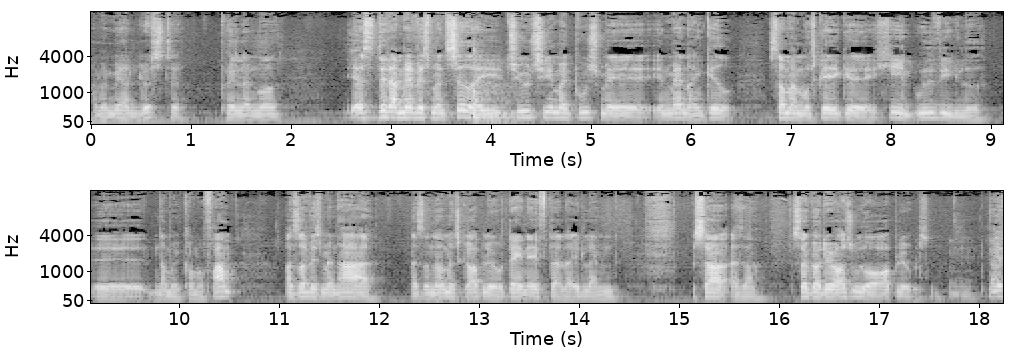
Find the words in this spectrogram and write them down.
har man mere lyst til, på en eller anden måde. Altså det der med, hvis man sidder i 20 timer i bus med en mand og en ged, så er man måske ikke helt udviklet, øh, når man kommer frem. Og så hvis man har altså noget, man skal opleve dagen efter eller et eller andet, så, altså, så går det jo også ud over oplevelsen. Mm. Der, er,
